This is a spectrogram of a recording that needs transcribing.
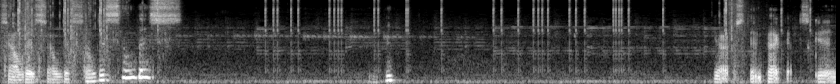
Sell this, sell this, sell this, sell this. A stim pack, that's good.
